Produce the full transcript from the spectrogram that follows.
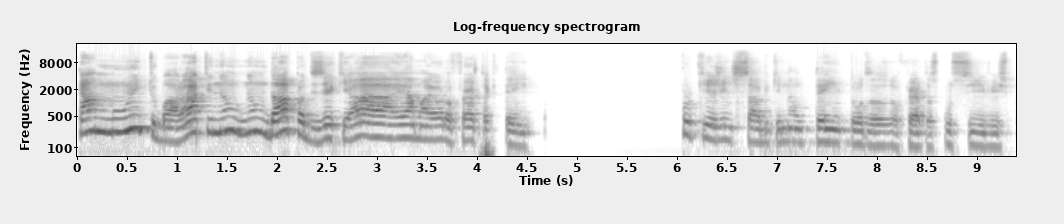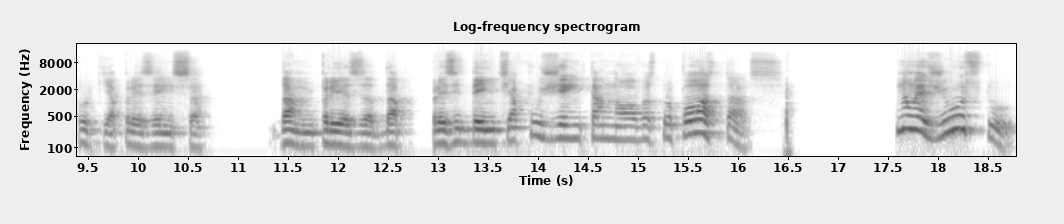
Tá muito barato e não, não dá para dizer que ah, é a maior oferta que tem. Porque a gente sabe que não tem todas as ofertas possíveis, porque a presença da empresa, da presidente, afugenta novas propostas. Não é justo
